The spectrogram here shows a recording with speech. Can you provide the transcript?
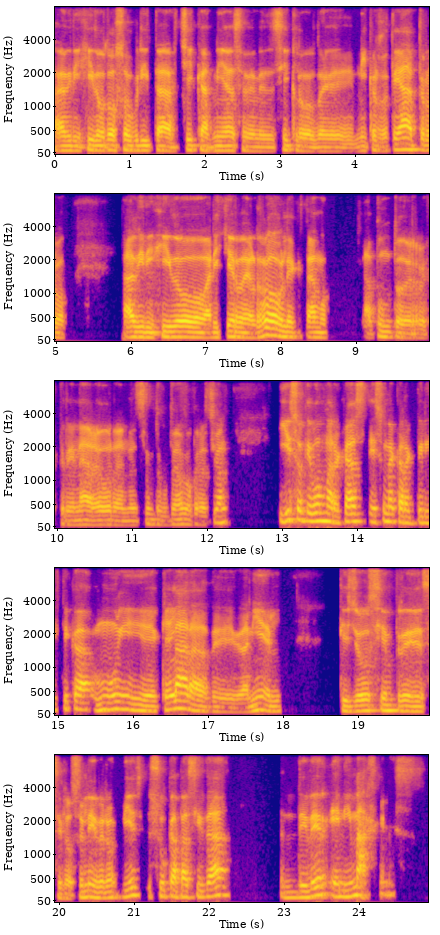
ha dirigido dos obritas chicas mías en el ciclo de micros de teatro, ha dirigido A la izquierda del roble, que estamos a punto de reestrenar ahora en el Centro Cultural de Cooperación. Y eso que vos marcás es una característica muy eh, clara de Daniel, que yo siempre se lo celebro, y es su capacidad de ver en imágenes,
